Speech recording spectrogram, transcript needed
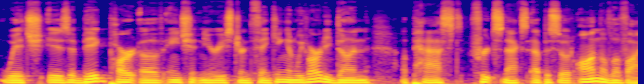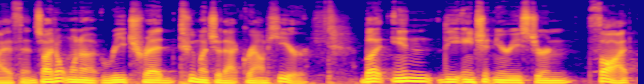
which is a big part of ancient Near Eastern thinking, and we've already done a past Fruit Snacks episode on the Leviathan, so I don't want to retread too much of that ground here. But in the ancient Near Eastern thought,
